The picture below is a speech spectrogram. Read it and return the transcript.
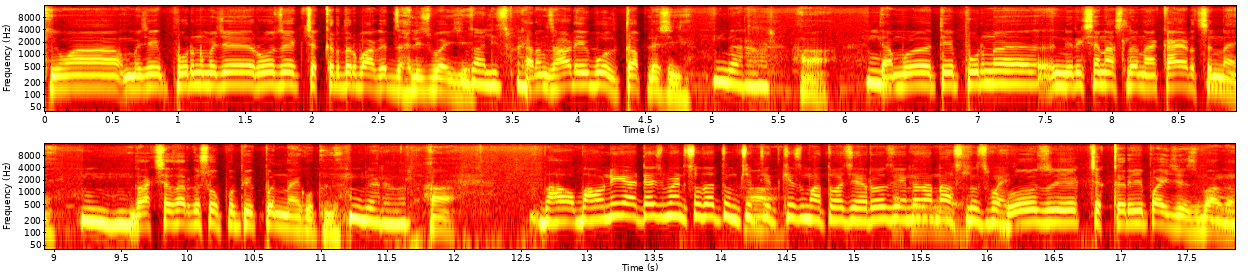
किंवा म्हणजे पूर्ण म्हणजे रोज एक चक्कर तर बागत झालीच पाहिजे. झालीच पाहिजे. कारण झाड हे बोलतं आपल्याशी. बरोबर. हा. त्यामुळं ते पूर्ण निरीक्षण असलं ना काय अडचण नाही. द्राक्षासारखं सोपं पीक पण नाही कुठलं. बरोबर. हा. भाव भावनिक अटॅचमेंट सुद्धा तुमची तितकीच महत्वाची आहे. रोज येणं जाणं असलंच पाहिजे. रोज एक चक्कर ही पाहिजेच बागात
